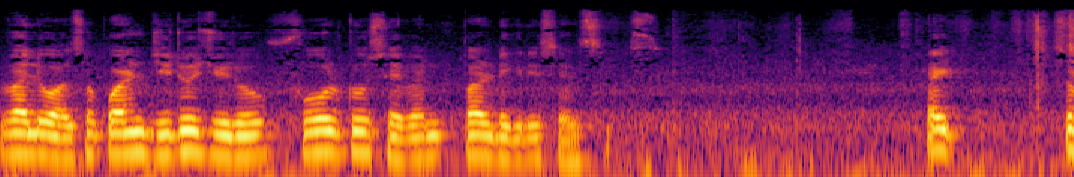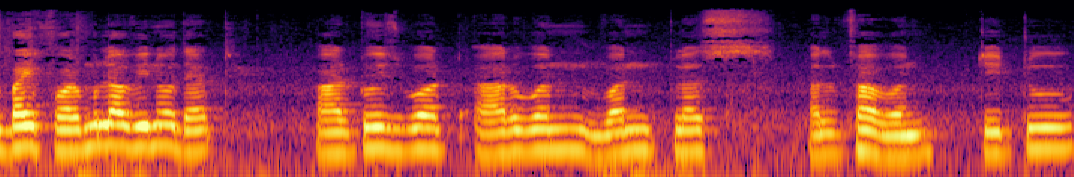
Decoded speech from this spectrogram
value also 0.00427 per degree celsius. Right. So by formula we know that r2 is what? R1 1 plus alpha 1 t2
